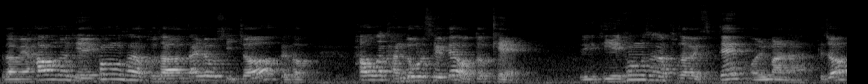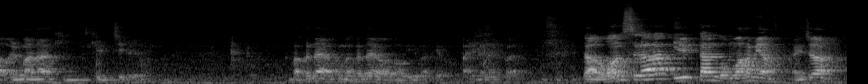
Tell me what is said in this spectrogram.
그 다음에 how는 뒤에 형용사나 부사 딸려올 수 있죠. 그래서 how가 단독으로 쓰일 때는 어떻게 여기 뒤에 형용사나 부사가 있을 때 얼마나 그죠? 얼마나 긴, 길지를 금방 끝나요. 금방 끝나요. 넘기지 마세요. 빨리 끝날 거야. 자, once가 일단 뭐뭐 하면 알죠?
